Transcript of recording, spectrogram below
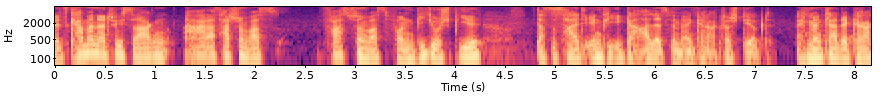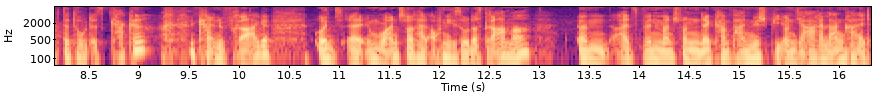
jetzt kann man natürlich sagen, ah, das hat schon was, fast schon was von Videospiel, dass es halt irgendwie egal ist, wenn mein Charakter stirbt. Ich meine, klar, der Charaktertod ist kacke, keine Frage. Und äh, im One-Shot halt auch nicht so das Drama, ähm, als wenn man schon eine Kampagne spielt und jahrelang halt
